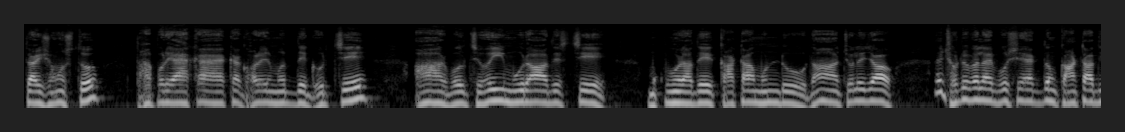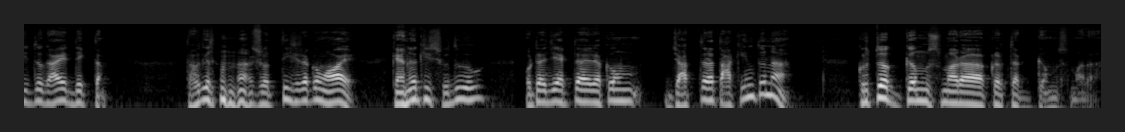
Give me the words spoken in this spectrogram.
তাই সমস্ত, তারপরে একা একা ঘরের মধ্যে ঘুরছে, আর বলছে, ওই মুরাদ এসছে, মুরাদের কাঁটা মুন্ডু, না, চলে যাও। এই ছোটোবেলায় বসে একদম কাঁটা দিত গায়ে দেখতাম। তাও দেখলাম, না সত্যি সেরকম হয়। কেন কি শুধু ওটা যে একটা এরকম যাত্রা তা কিন্তু না। কৃতজ্ঞম স্মরা কৃতজ্ঞম স্মরা।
